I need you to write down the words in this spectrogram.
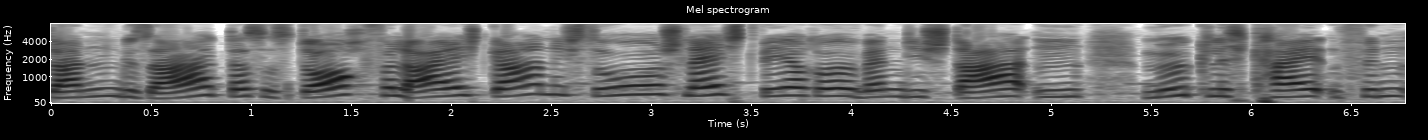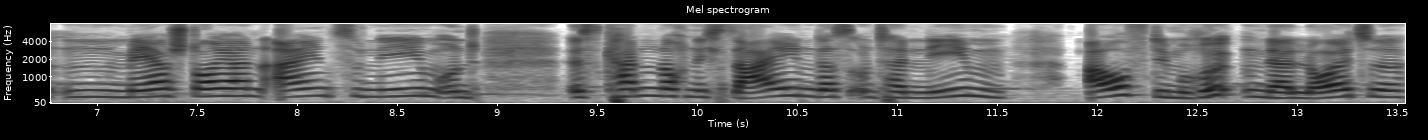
dann gesagt, dass es doch vielleicht gar nicht so schlecht wäre, wenn die Staaten Möglichkeiten finden, mehr Steuern einzunehmen. Und es kann doch nicht sein, dass Unternehmen auf dem Rücken der Leute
